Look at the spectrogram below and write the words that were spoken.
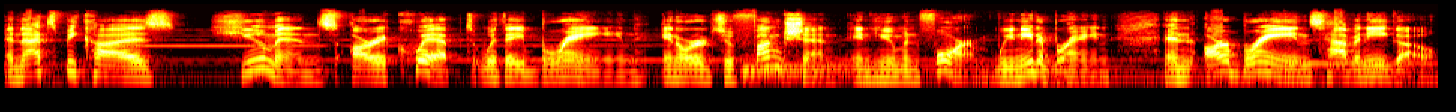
And that's because humans are equipped with a brain in order to function in human form. We need a brain, and our brains have an ego.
